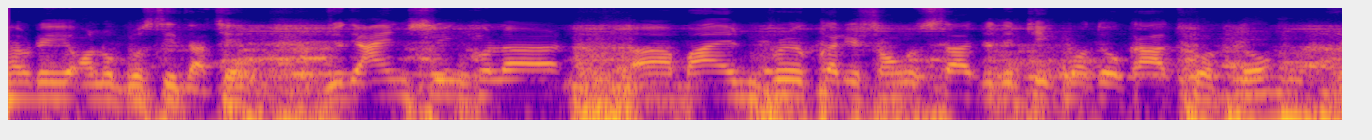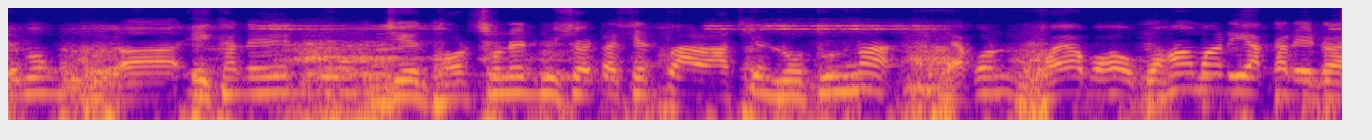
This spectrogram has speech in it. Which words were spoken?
ধরেই অনুপস্থিত আছে। যদি আইন শৃঙ্খলা বা আইন প্রয়োগকারী সংস্থা যদি ঠিকমতো কাজ করত এবং এখানে যে ধর্ষণের বিষয়টা সেটা তো আর আজকে নতুন না, এখন ভয়াবহ মহামারী আকারে এটা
